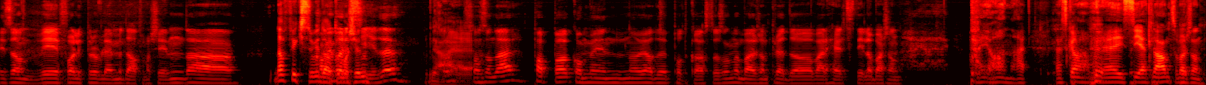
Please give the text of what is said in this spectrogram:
liksom, vi får litt problemer med datamaskinen. Da Da fikser vi kan vi bare si det. Ja, Så, ja, ja. Sånn som det er. Pappa kom inn når vi hadde podkast og sånn, og bare sånn prøvde å være helt stille og bare sånn Hei, hei, hei, Johan, hei, jeg skal jeg, si et eller annet. Så bare sånn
